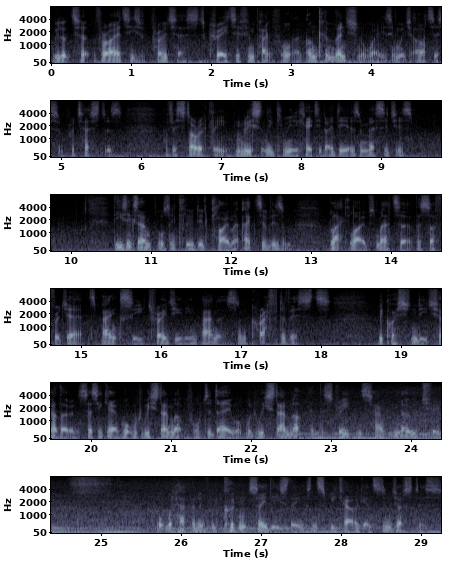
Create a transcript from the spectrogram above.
We looked at varieties of protest, creative, impactful, and unconventional ways in which artists and protesters have historically and recently communicated ideas and messages. These examples included climate activism, Black Lives Matter, the suffragettes, Banksy, trade union banners, and craftivists we questioned each other. And it says again, what would we stand up for today? What would we stand up in the street and shout no to? What would happen if we couldn't say these things and speak out against injustice?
